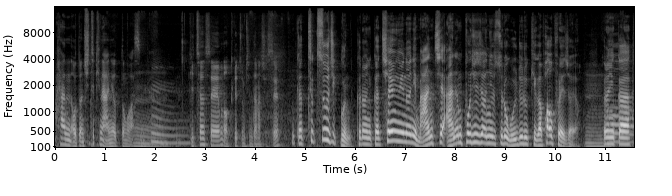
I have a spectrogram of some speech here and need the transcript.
한 어떤 취특기는 아니었던 것 같습니다. 음. 기찬 쌤은 어떻게 좀 진단하셨어요? 그러니까 특수 직군 그러니까 채용 인원이 많지 않은 포지션일수록 old rookie가 powerful해져요. 그러니까 어.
